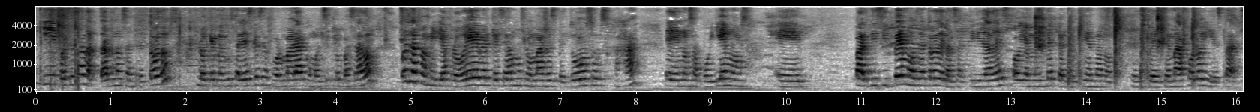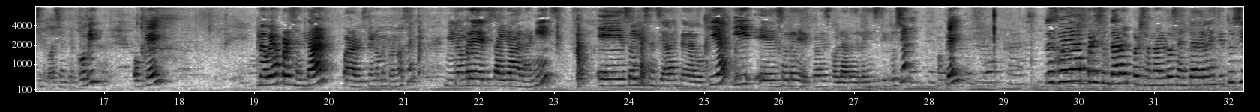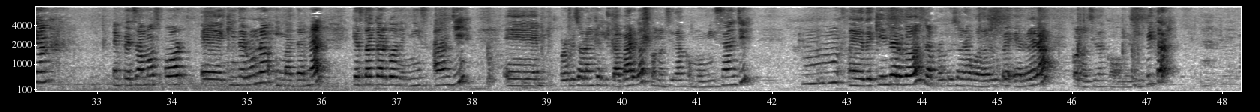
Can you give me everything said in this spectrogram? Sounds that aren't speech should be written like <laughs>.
y pues es adaptarnos entre todos. Lo que me gustaría es que se formara como el ciclo pasado, pues la familia Forever, que seamos lo más respetuosos, ajá, eh, nos apoyemos, eh, participemos dentro de las actividades, obviamente permitiéndonos este semáforo y esta situación de COVID, ¿ok? Me voy a presentar, para los que no me conocen. Mi nombre es Zaira Alaniz, eh, soy licenciada en Pedagogía y eh, soy la directora escolar de la institución. ¿ok? Les voy a presentar al personal docente de la institución. Empezamos por eh, Kinder 1 y Maternal, que está a cargo de Miss Angie, profesora Angélica Vargas, conocida como Miss Angie. Mm, de Kinder 2, la profesora Guadalupe Herrera, conocida como Miss Lupita.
